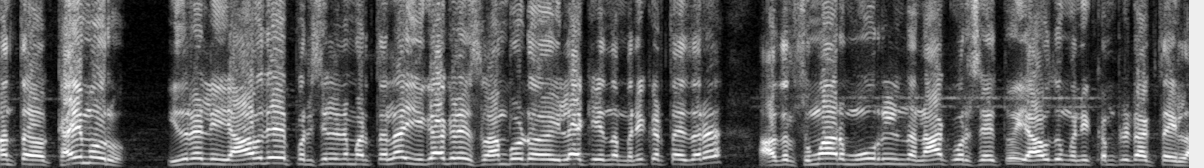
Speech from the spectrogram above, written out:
ಮತ್ತು ಕಾಯಮವರು ಇದರಲ್ಲಿ ಯಾವುದೇ ಪರಿಶೀಲನೆ ಮಾಡ್ತಲ್ಲ. ಈಗಾಗಲೇ ಸ್ಲಾಮ್ ಬೋರ್ಡ್ ಇಲಾಖೆಯಿಂದ ಮನೆ ಕಟ್ತಾ ಇದ್ದಾರೆ. ಆದ್ರೆ ಸುಮಾರು ಮೂರರಿಂದ ನಾಲ್ಕು ವರ್ಷ ಆಯಿತು ಯಾವುದೂ ಮನೆ ಕಂಪ್ಲೀಟ್ ಆಗ್ತಾ ಇಲ್ಲ.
